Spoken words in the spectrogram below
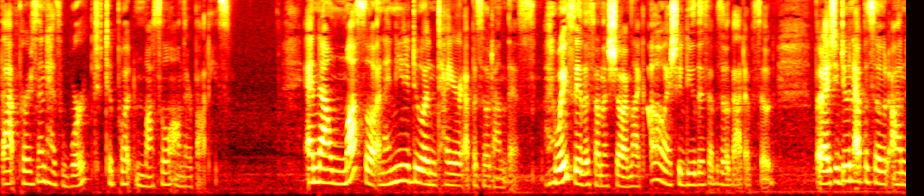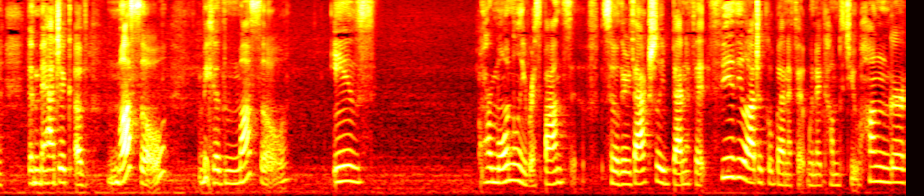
that person has worked to put muscle on their bodies. And now, muscle, and I need to do an entire episode on this. I always say this on the show. I'm like, oh, I should do this episode, that episode. But I should do an episode on the magic of muscle because muscle is hormonally responsive. So there's actually benefit, physiological benefit when it comes to hunger,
